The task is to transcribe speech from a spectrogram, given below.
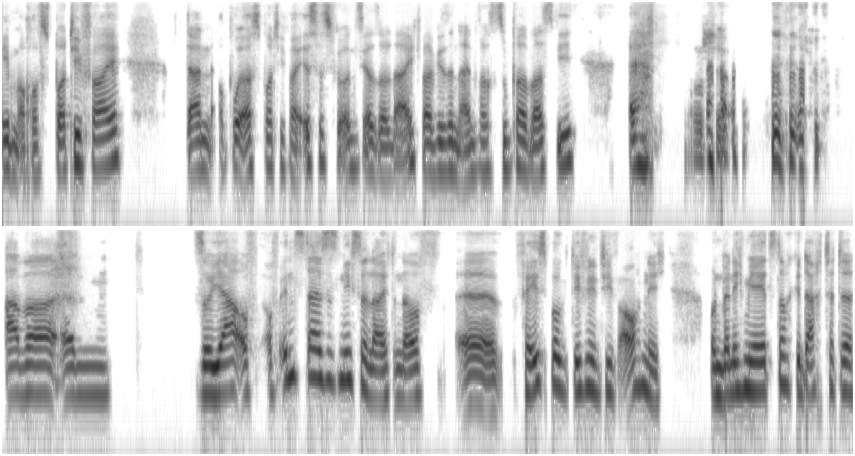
eben auch auf Spotify, dann, obwohl auf Spotify ist es für uns ja so leicht, weil wir sind einfach super Basti. Äh, Oh shit. aber ähm, so ja, auf, auf Insta ist es nicht so leicht und auf äh, Facebook definitiv auch nicht. Und wenn ich mir jetzt noch gedacht hätte,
